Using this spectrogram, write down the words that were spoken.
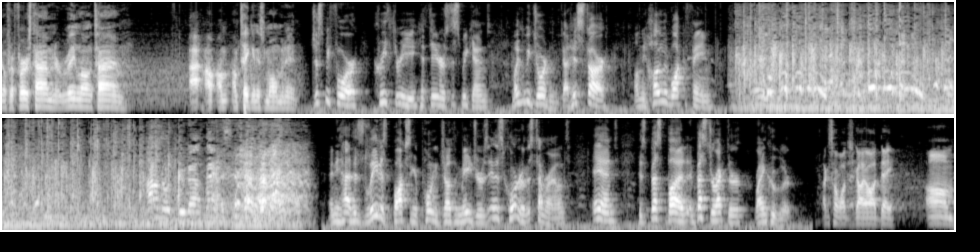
know, for the first time in a really long time, I, I'm, I'm taking this moment in. Just before Creed 3 hit theaters this weekend, Michael B. Jordan got his star on the Hollywood Walk of Fame. I don't know what to do now. Thanks. and he had his latest boxing opponent, Jonathan Majors, in his corner this time around, and his best bud and best director, Ryan Coogler. I can talk about this guy all day. Um,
